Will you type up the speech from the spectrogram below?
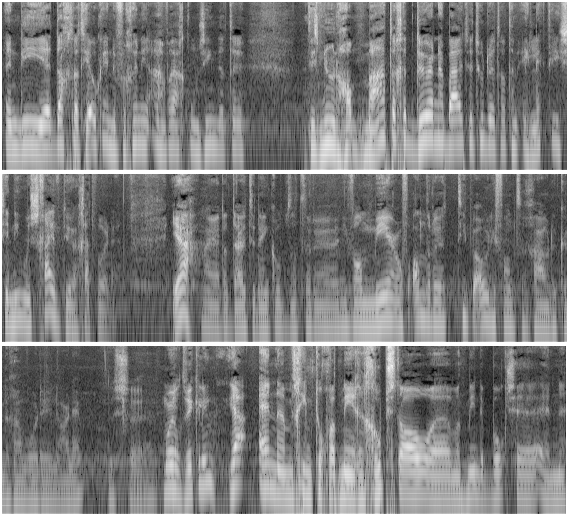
En die uh, dacht dat hij ook in de vergunningaanvraag kon zien dat er... Het is nu een handmatige deur naar buiten toe, dat dat een elektrische nieuwe schuifdeur gaat worden. Ja, nou ja, dat duidt er denk ik op dat er in ieder geval meer of andere type olifanten gehouden kunnen gaan worden in Arnhem. Dus mooie ontwikkeling. Ja, en misschien toch wat meer een groepstal, wat minder boksen. En, maar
